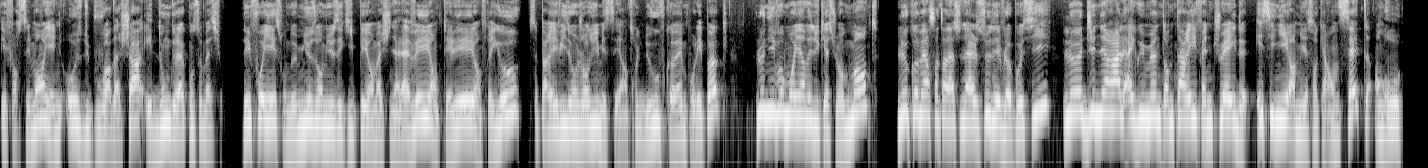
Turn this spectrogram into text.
Et forcément, il y a une hausse du pouvoir d'achat et donc de la consommation. Les foyers sont de mieux en mieux équipés en machines à laver, en télé, en frigo. Ça paraît évident aujourd'hui, mais c'est un truc de ouf quand même pour l'époque le niveau moyen d'éducation augmente, le commerce international se développe aussi, le General Agreement on Tariff and Trade est signé en 1947, en gros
